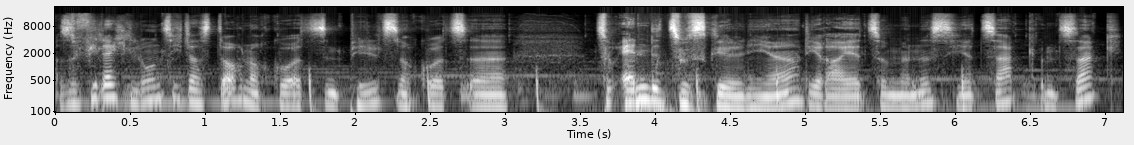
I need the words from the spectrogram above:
Also vielleicht lohnt sich das doch noch kurz, den Pilz noch kurz äh, zu Ende zu skillen hier. Die Reihe zumindest. Hier, zack und zack.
